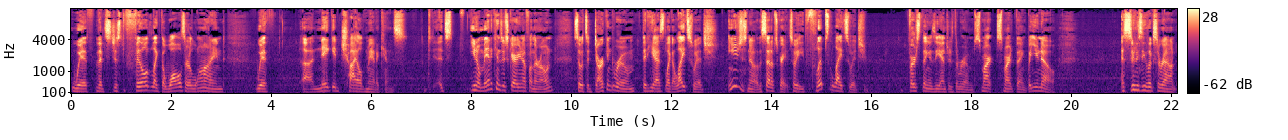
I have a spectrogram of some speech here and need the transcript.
with that's just filled like the walls are lined with uh, naked child mannequins. It's you know mannequins are scary enough on their own, so it's a darkened room that he has like a light switch. And you just know the setup's great. So he flips the light switch. First thing as he enters the room, smart, smart thing. But you know, as soon as he looks around,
